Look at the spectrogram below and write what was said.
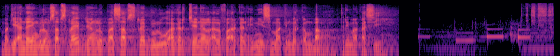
Bagi Anda yang belum subscribe, jangan lupa subscribe dulu agar channel Alfa Arkan ini semakin berkembang. Terima kasih. Thank you.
